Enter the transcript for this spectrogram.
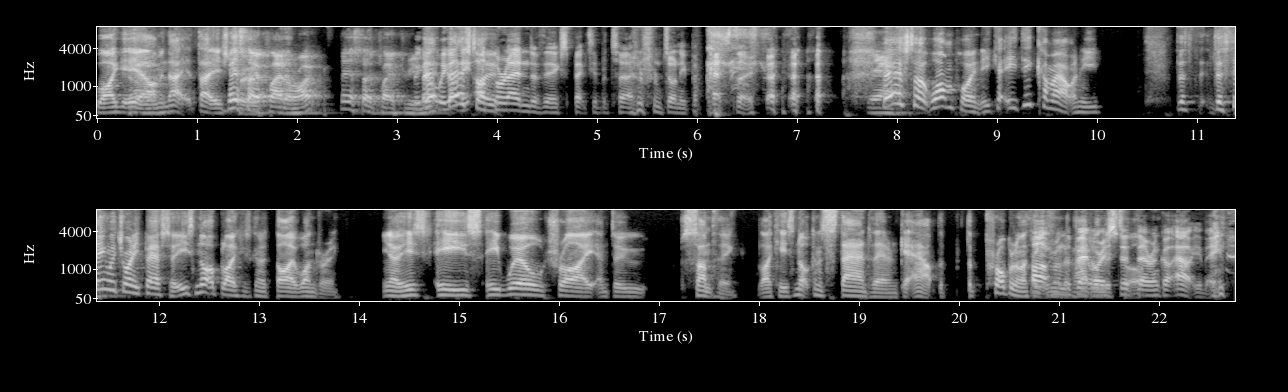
Well, I, yeah, I Um, mean that that is Best true. played all right. Best they played pretty We well. got, we got the Bairstow- upper end of the expected return from Jonny Bairstow. Yeah. Bairstow at one point he he did come out and he the the thing with Jonny Bairstow he's not a bloke who's going to die wondering. You know he's he's he will try and do something. Like he's not going to stand there and get out. The the problem I think Apart from England the bit where he stood tour- there and got out, you mean?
